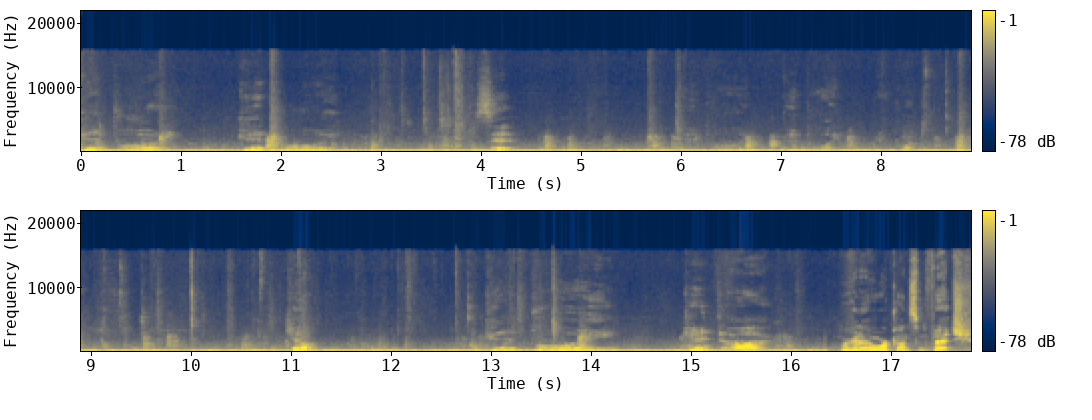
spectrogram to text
Good boy. Good boy. Sit. Good boy. Good boy. Kennel. Good boy. Good dog. We're gonna work on some fetch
